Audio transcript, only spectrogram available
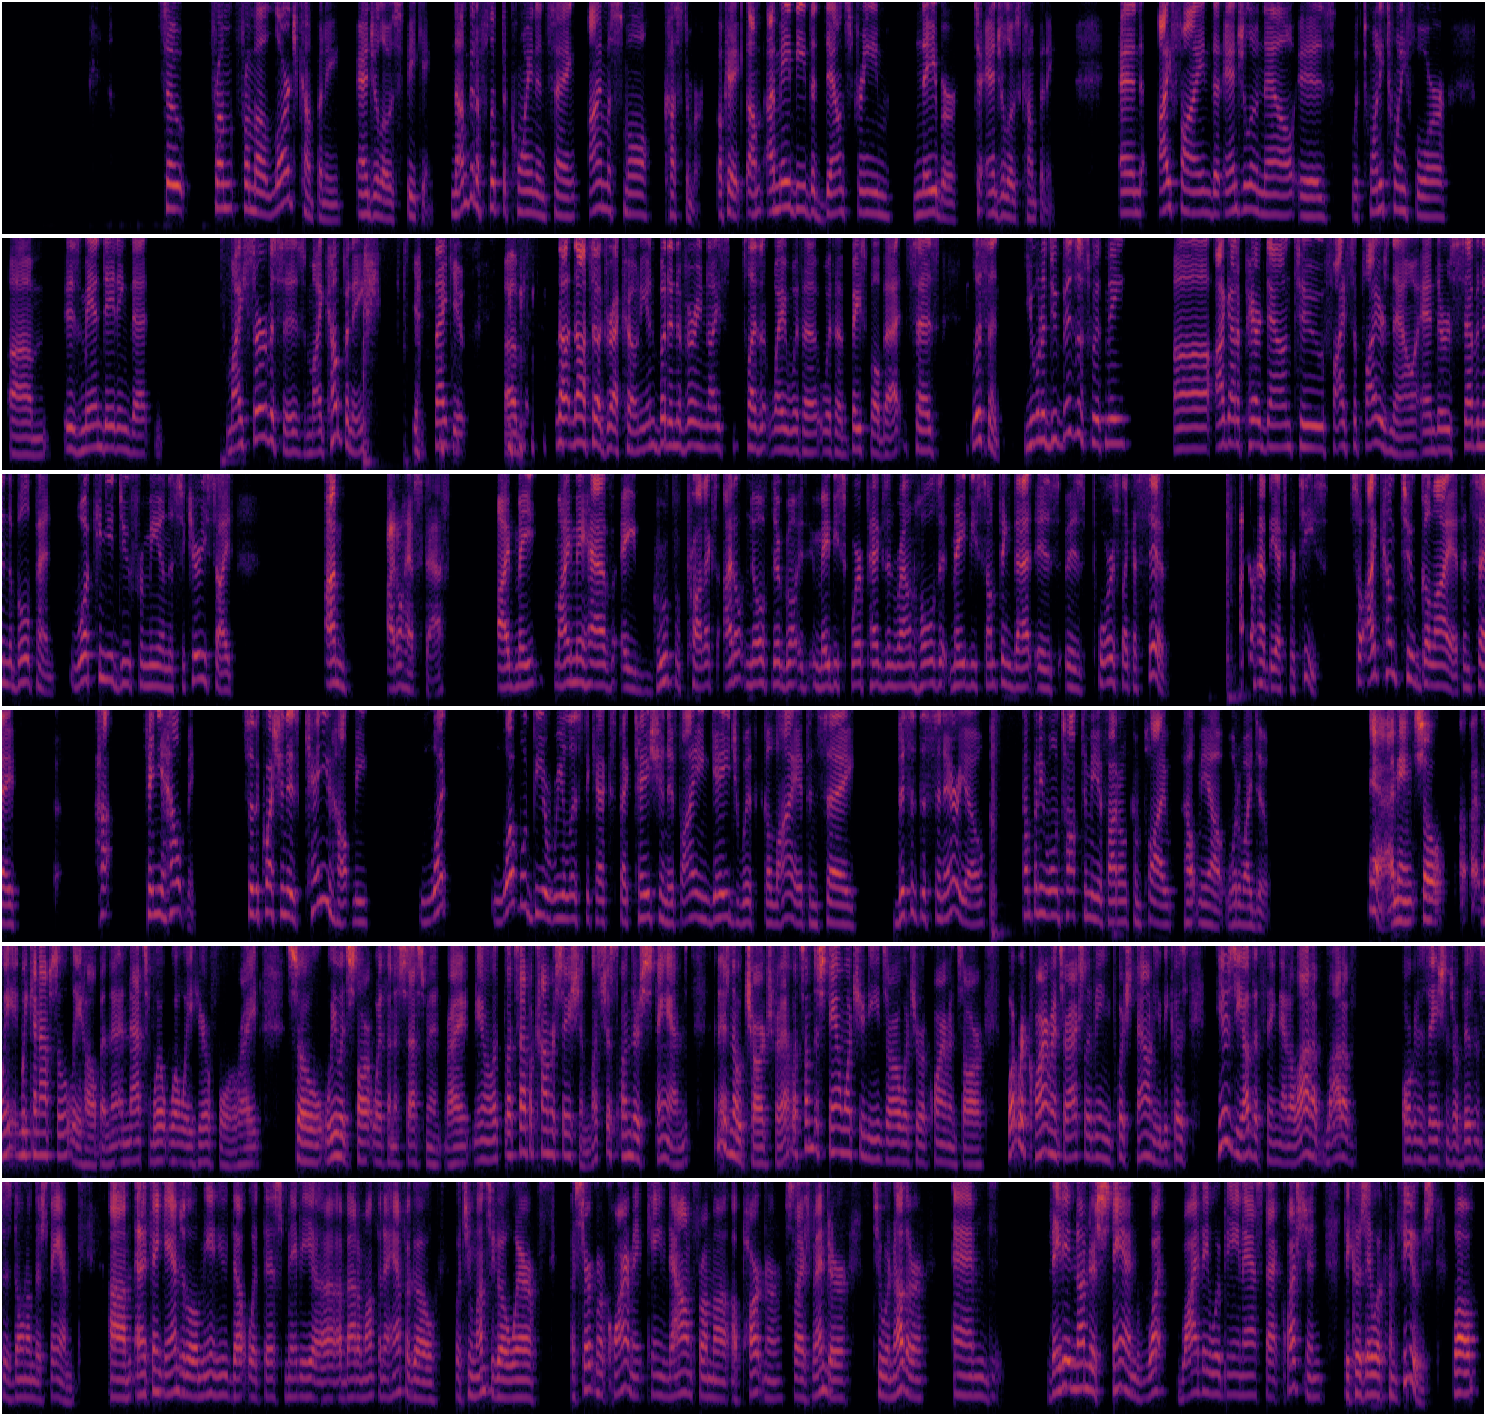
So from from a large company, Angelo is speaking. Now I'm going to flip the coin and saying I'm a small customer. Okay, um, I may be the downstream neighbor to Angelo's company. And I find that Angelo now is with 2024 um, is mandating that my services, my company, yes, thank you, um, not not so draconian, but in a very nice, pleasant way with a with a baseball bat, says, "Listen, you want to do business with me? uh, I got a pared down to five suppliers now, and there's seven in the bullpen. What can you do for me on the security side? I'm I don't have staff. I may I may have a group of products. I don't know if they're going. It may be square pegs and round holes. It may be something that is is porous like a sieve. I don't have the expertise. So I come to Goliath and say, "How can you help me?" so the question is, can you help me? What what would be a realistic expectation if I engage with Goliath and say, this is the scenario, company won't talk to me if I don't comply, help me out. What do I do? Yeah, I mean, so uh, we we can absolutely help, and and that's what what we're here for, right? So we would start with an assessment, right? You know, let, let's have a conversation. Let's just understand, and there's no charge for that. Let's understand what your needs are, what your requirements are, what requirements are actually being pushed down you. Because here's the other thing that a lot of lot of organizations or businesses don't understand. Um, and I think Angelo, me and you dealt with this maybe uh, about a month and a half ago or two months ago, where a certain requirement came down from a, a partner slash vendor to another and they didn't understand what why they were being asked that question because they were confused. Well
